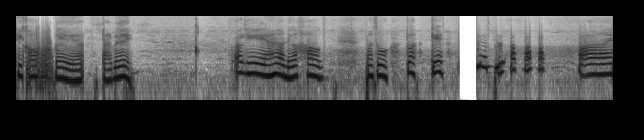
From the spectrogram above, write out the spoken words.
ที่เข้าโลกได้เลยนะตัดไปเลยโอเคถ้าตอนนี้ก็เข้า มาสู่ตัวเกมเรียบร้อย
